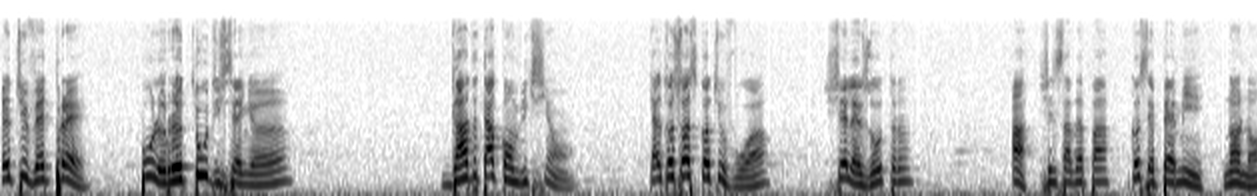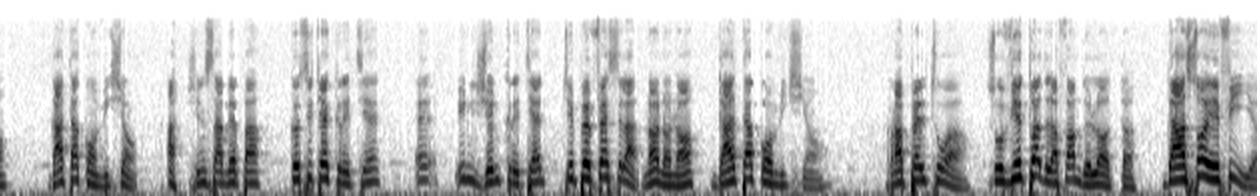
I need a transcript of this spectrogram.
et tu veux être prêt pour le retour du Seigneur. Garde ta conviction. Quel que soit ce que tu vois chez les autres, ah, je ne savais pas que c'est permis. Non, non. Garde ta conviction. Ah, je ne savais pas que si tu es chrétien, eh, une jeune chrétienne, tu peux faire cela. Non, non, non. Garde ta conviction. Rappelle-toi. Souviens-toi de la femme de l'autre. Garçon et fille.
